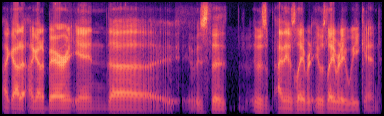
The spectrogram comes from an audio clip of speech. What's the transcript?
I got a, I got a bear in the it was the it was I think it was Labor it was Labor Day weekend.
